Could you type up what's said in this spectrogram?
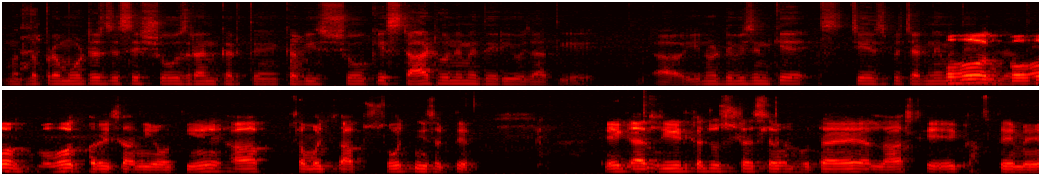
مطلب پروموٹر جیسے شوز رن کرتے ہیں کبھی شو کے اسٹارٹ ہونے میں دیری ہو جاتی ہے۔ یو نو ڈویژن کے اسٹیج پہ چڑھنے میں بہت بہت بہت پریشانیاں ہوتی ہیں۔ آپ سمجھ آپ سوچ نہیں سکتے۔ ایک ایتھلیٹ کا جو اسٹریس لیول ہوتا ہے لاسٹ کے ایک ہفتے میں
